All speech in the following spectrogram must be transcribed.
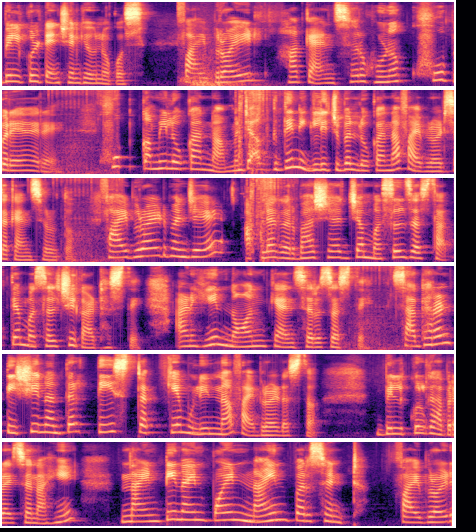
बिलकुल टेन्शन घेऊ नकोस. फायब्रॉईड हा कॅन्सर होणं खूप रेअर आहे. खूप कमी लोकांना म्हणजे अगदी निग्लिजिबल लोकांना फायब्रॉईडचा कॅन्सर होतो. फायब्रॉईड म्हणजे आपल्या गर्भाशयात ज्या मसल्स असतात त्या मसलची गाठ असते आणि ही नॉन कॅन्सरच असते. साधारण तिशीनंतर तीस टक्के मुलींना फायब्रॉईड असतं. बिलकुल घाबरायचं नाही. Ninety nine point nine percent fibroid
